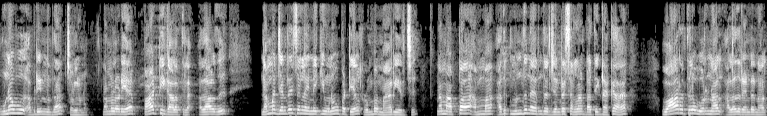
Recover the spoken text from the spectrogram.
உணவு அப்படின்னு தான் சொல்லணும். நம்மளுடைய பாட்டி காலத்தில் அதாவது நம்ம ஜென்ரேஷனில் இன்னைக்கு உணவு பட்டியல் ரொம்ப மாறிடுச்சு நம்ம அப்பா அம்மா அதுக்கு முந்தின இருந்த ஜென்ரேஷன்லாம் பார்த்தீங்கன்னாக்கா வாரத்தில் ஒரு நாள் அல்லது ரெண்டு நாள்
